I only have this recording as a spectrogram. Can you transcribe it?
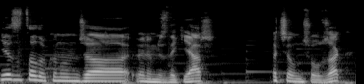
Yazıta dokununca önümüzdeki yer açılmış olacak.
